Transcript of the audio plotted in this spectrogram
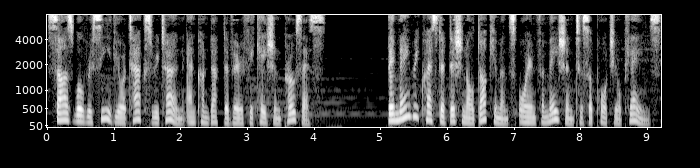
SARS will receive your tax return and conduct a verification process. They may request additional documents or information to support your claims.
